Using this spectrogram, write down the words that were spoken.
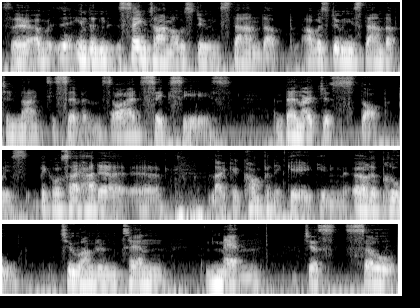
so I in the same time, I was doing stand up. I was doing stand up to '97, so I had six years, and then I just stopped because I had a, a like a company gig in Örebro, 210 men, just so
